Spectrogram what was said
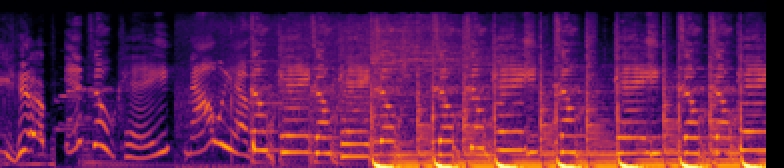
hip. It's okay. Now we have okay, okay, don't, don't, okay, don't, okay, don't, okay,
